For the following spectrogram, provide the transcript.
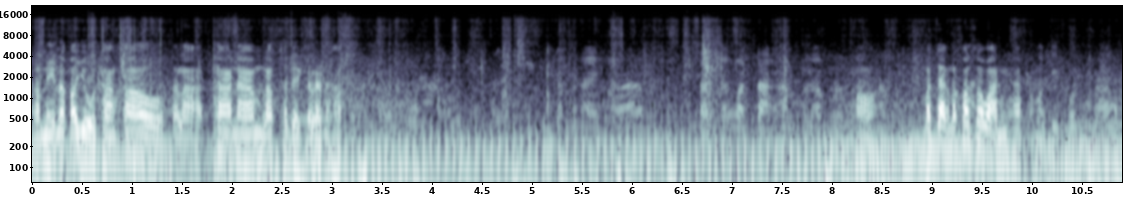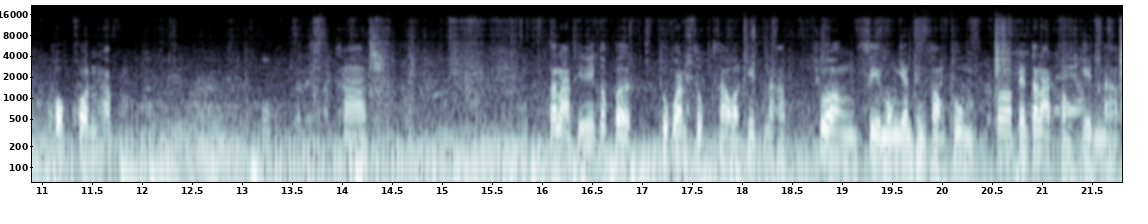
ตอนนี้เราก็อยู่ทางเข้าตลาดท่าน้ำรับเสด็จกันแล้วนะครับ ที่ไหนครับต่างจังหวัดต่างอำเภออำเภอ อ๋อ มาจากนครสวรรค์ครับทั้งหมดกี่คนครับหกคนครับ หกเลยครับครับ ตลาดที่นี่ก็เปิดทุกวันศุกร์เสาร์อาทิตย์นะครับ ช่วง4โมงเย็นถึง2ทุ่ม ก็เป็นตลาดของกินนะครับ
